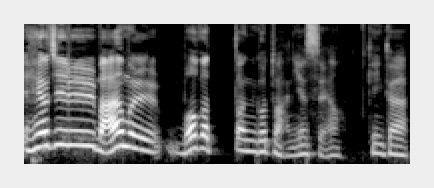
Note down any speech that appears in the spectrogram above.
헤어질 마음을 먹었던 것도 아니었어요. 그러니까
